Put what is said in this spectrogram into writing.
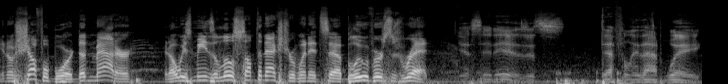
you know shuffleboard. Doesn't matter. It always means a little something extra when it's uh, blue versus red. Yes, it is. It's definitely that way.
